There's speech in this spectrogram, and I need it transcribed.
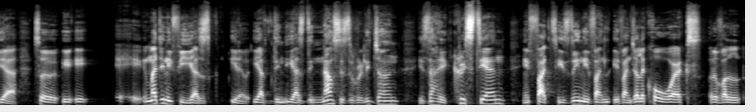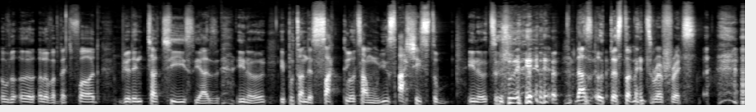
yeah. So i i i- imagine if he has you know, he, have he has denounced his religion. He's now a Christian. In fact, he's doing evan- evangelical works all over, all, all, over Bedford, building churches. He has, you know, he put on the sackcloth and used ashes to, you know, to that's Old Testament reference,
